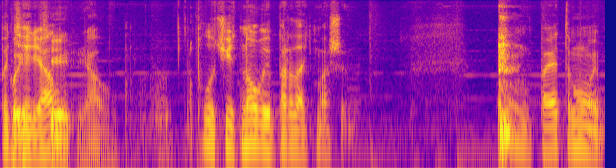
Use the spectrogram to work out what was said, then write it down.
потерял Потерял. получить новый и продать машину. Поэтому,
